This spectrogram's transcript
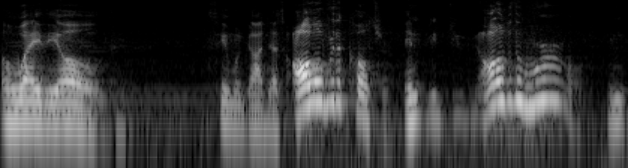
away the old, seeing what God does. All over the culture, in, all over the world, in,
